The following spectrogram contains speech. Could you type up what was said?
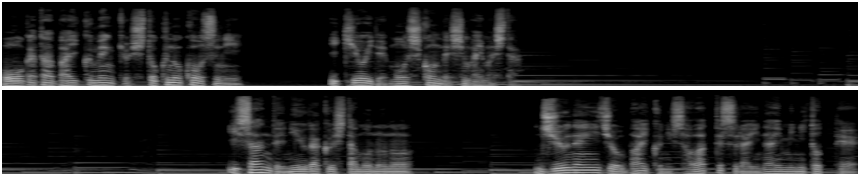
大型バイク免許取得のコースに勢いで申し込んでしまいました。勇んで入学したものの10年以上バイクに触ってすらいない身にとって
